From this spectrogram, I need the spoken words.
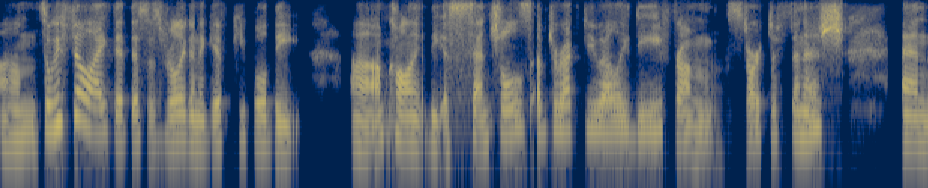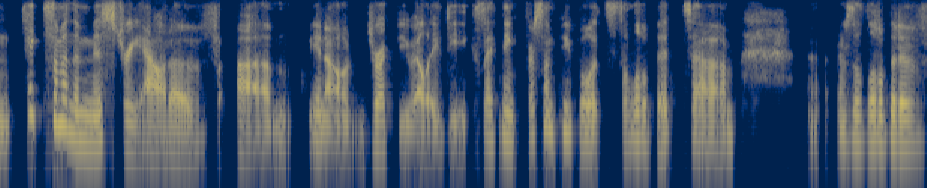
Um, so we feel like that this is really going to give people the uh, I'm calling it the essentials of DirectView LED from start to finish, and take some of the mystery out of um, you know DirectView LED because I think for some people it's a little bit um, there's a little bit of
